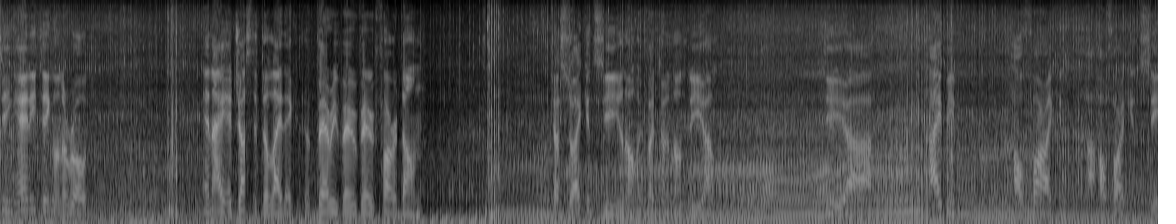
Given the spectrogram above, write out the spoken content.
seeing anything on the road. And I adjusted the light very very very far down. Just so I can see you know if I turn on the um, the uh, high beam how far I can how far I can see.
